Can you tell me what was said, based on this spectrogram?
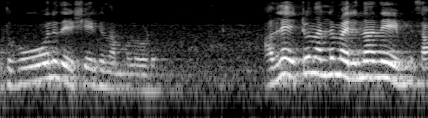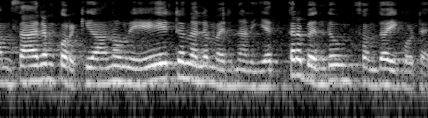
അതുപോലെ ദേഷ്യമായിരിക്കും നമ്മളോട്. അതിന് ഏറ്റവും നല്ല മരുന്നാന്നേ സംസാരം കുറയ്ക്കുക എന്നുള്ളത് ഏറ്റവും നല്ല മരുന്നാണ്. എത്ര ബന്ധവും സ്വന്തം ആയിക്കോട്ടെ.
